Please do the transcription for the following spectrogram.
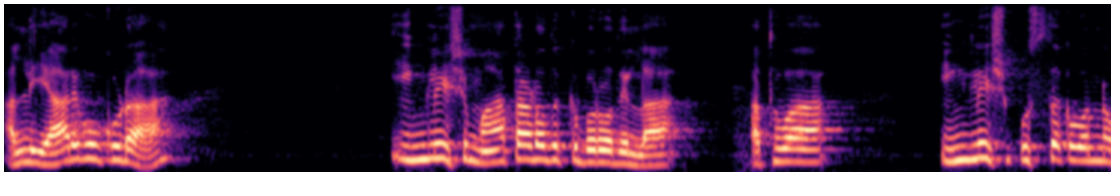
ಅಲ್ಲಿ ಯಾರಿಗೂ ಕೂಡ ಇಂಗ್ಲೀಷ್ ಮಾತಾಡೋದಕ್ಕೆ ಬರೋದಿಲ್ಲ, ಅಥವಾ ಇಂಗ್ಲೀಷ್ ಪುಸ್ತಕವನ್ನು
